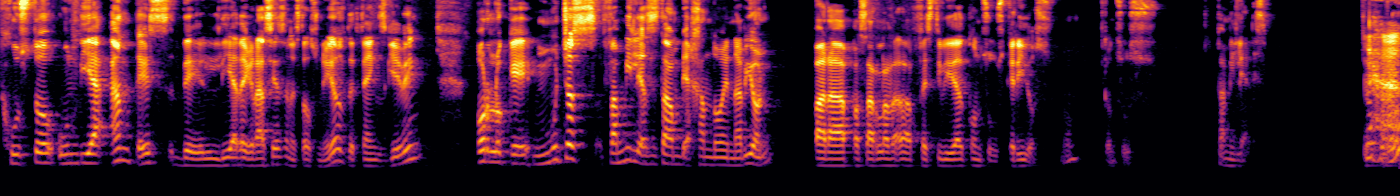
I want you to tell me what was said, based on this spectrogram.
justo un día antes del Día de Gracias en Estados Unidos, de Thanksgiving, por lo que muchas familias estaban viajando en avión para pasar la festividad con sus queridos, ¿no? con sus familiares. Ajá.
